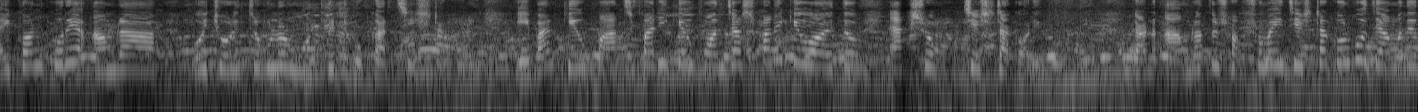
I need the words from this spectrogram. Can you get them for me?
আইকন করে আমরা ওই চরিত্রগুলোর মধ্যে ঢোকার চেষ্টা করি। এবার কেউ পাঁচ পারি কেউ পঞ্চাশ পারে কেউ হয়তো একশো চেষ্টা করে করতে। কারণ আমরা তো সবসময়ই চেষ্টা করব যে আমাদের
